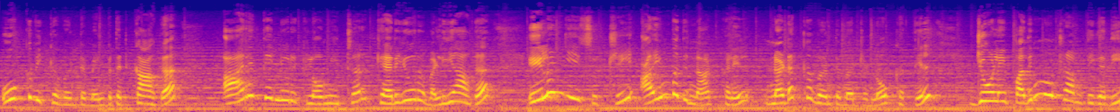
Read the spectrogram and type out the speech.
ஊக்குவிக்க வேண்டும் என்பதற்காக ஆயிரத்தி எண்ணூறு கிலோமீட்டர் கரையோர வழியாக இலங்கையை சுற்றி ஐம்பது நாட்களில் நடக்க வேண்டும் என்ற நோக்கத்தில் ஜூலை பதிமூன்றாம் தேதி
